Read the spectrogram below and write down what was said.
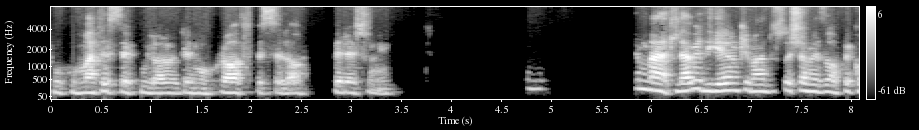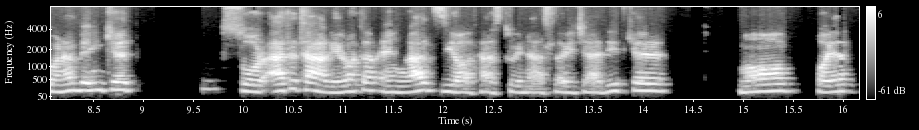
حکومت سکولار و دموکرات به صلاح برسونیم. مطلب دیگه هم که من دوست داشتم اضافه کنم به اینکه سرعت تغییرات هم انقدر زیاد هست توی نسل جدید که ما باید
